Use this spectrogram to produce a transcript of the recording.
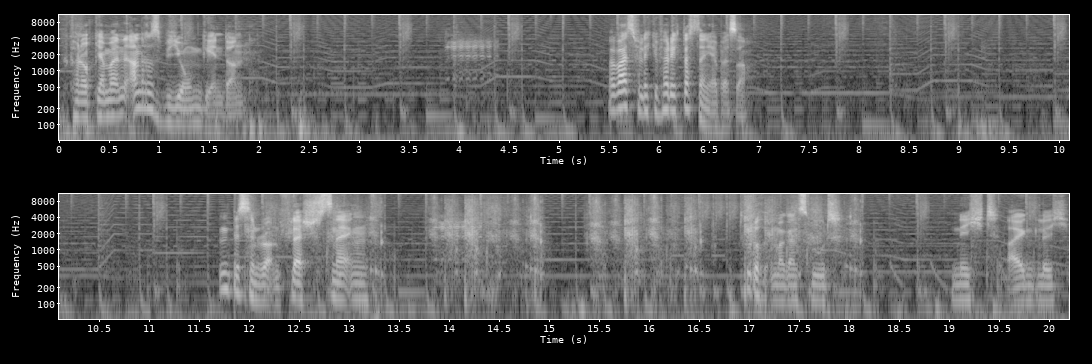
Wir können auch gerne mal in ein anderes Biom gehen dann. Wer weiß, vielleicht gefällt euch das dann ja besser. Ein bisschen Rotten Flash snacken. Tut doch immer ganz gut. Nicht, eigentlich.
